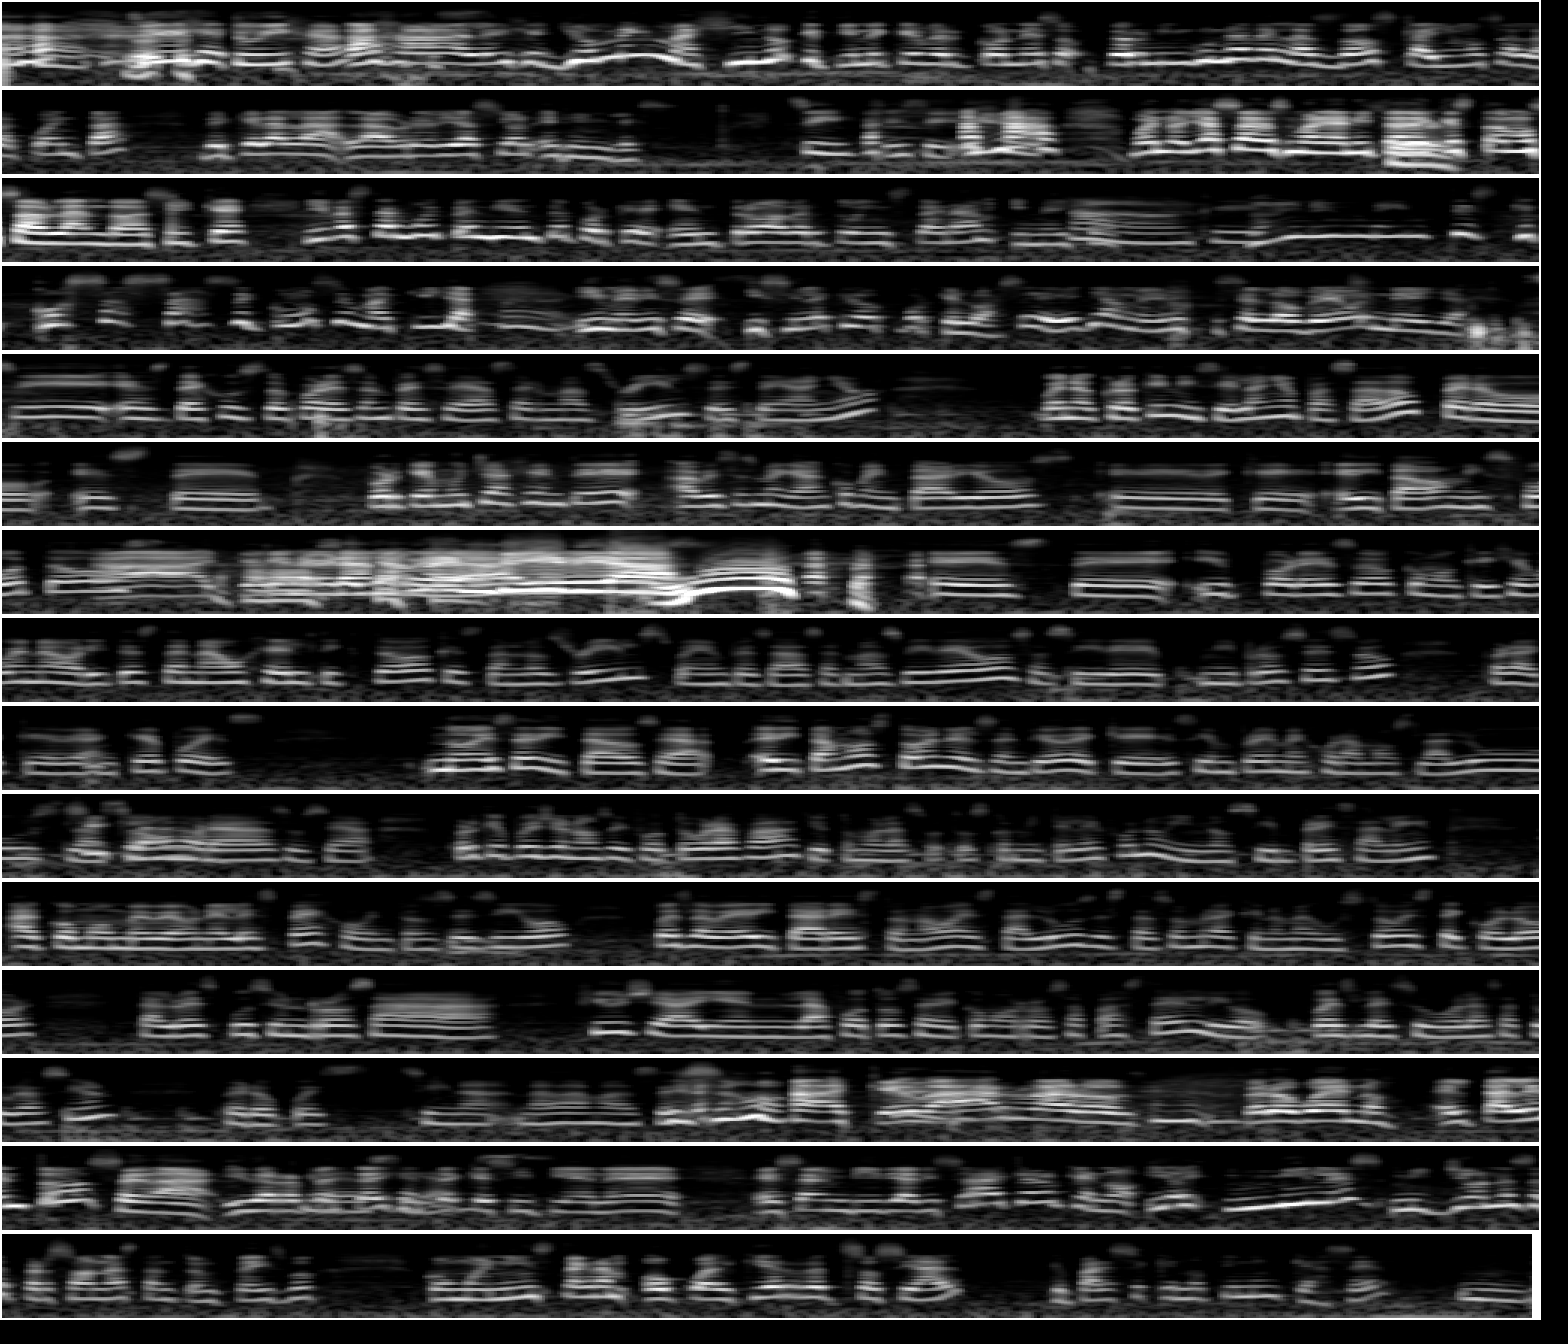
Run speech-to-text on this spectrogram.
Sí, dije, ¿Tu hija? Ajá, le dije, yo me imagino que tiene que ver con eso, pero ninguna de las dos caímos a la cuenta de que era la, la abreviación en inglés. Sí, sí, sí. bueno, ya sabes, Marianita, Sí. de qué estamos hablando, así que iba a estar muy pendiente porque entró a ver tu Instagram y me dijo, Ah, ay, no inventes, qué cosas hace, cómo se maquilla. Ay, y me dice, y sí le creo porque lo hace ella, me dice, lo veo en ella. Sí, este, justo por eso empecé a hacer más reels este año. Bueno, creo que inicié el año pasado, pero este, porque mucha gente a veces me dan comentarios eh, de que editaba mis fotos, Ay, que no se eran llama reales. envidia. Uh, Este, y por eso como que dije, bueno, ahorita está en auge el TikTok, están los Reels, voy a empezar a hacer más videos así de mi proceso para que vean que pues no es editado, o sea, editamos todo en el sentido de que siempre mejoramos la luz, Sí, las claro. sombras, o sea, porque pues yo no soy fotógrafa, yo tomo las fotos con mi teléfono y no siempre salen a como me veo en el espejo, entonces digo, pues le voy a editar esto, ¿no? Esta luz, esta sombra que no me gustó, este color, tal vez puse un rosa fuchsia y en la foto se ve como rosa pastel, digo, pues le subo la saturación, pero pues sí, na- nada más eso. ¡Ah, ¡Qué bárbaros! Pero bueno, el talento se da y de repente hay gente que sí tiene esa envidia, dice, ay, claro que no. Y hay miles, millones de personas, tanto en Facebook como en Instagram o cualquier red social, que parece que no tienen que hacer Mm.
